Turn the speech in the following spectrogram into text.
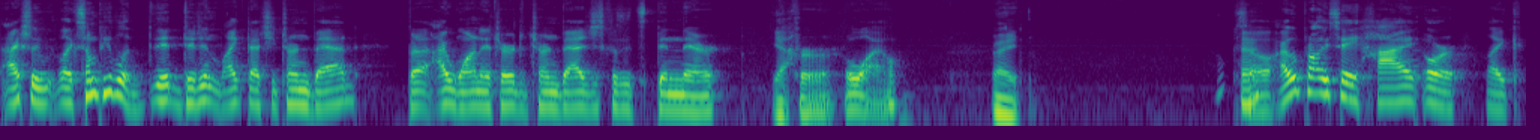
Actually, like some people did, didn't like that she turned bad, but I wanted her to turn bad just because it's been there Yeah. for a while. right. Okay. So I would probably say high or like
